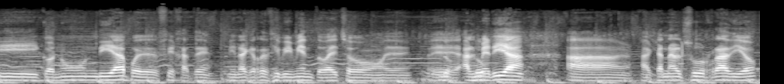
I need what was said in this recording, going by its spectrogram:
Y con un día, pues fíjate, mira qué recibimiento ha hecho eh, No, no. Almería a, a Canal Sur Radio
